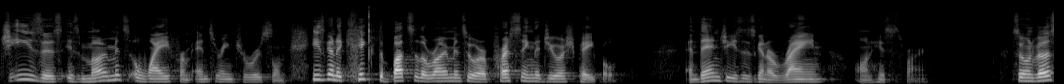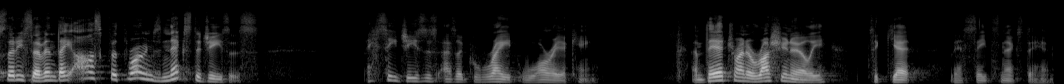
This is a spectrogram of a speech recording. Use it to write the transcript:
Jesus is moments away from entering Jerusalem. He's going to kick the butts of the Romans who are oppressing the Jewish people. And then Jesus is going to reign on his throne. So in verse 37, they ask for thrones next to Jesus. They see Jesus as a great warrior king. And they're trying to rush in early to get their seats next to him.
